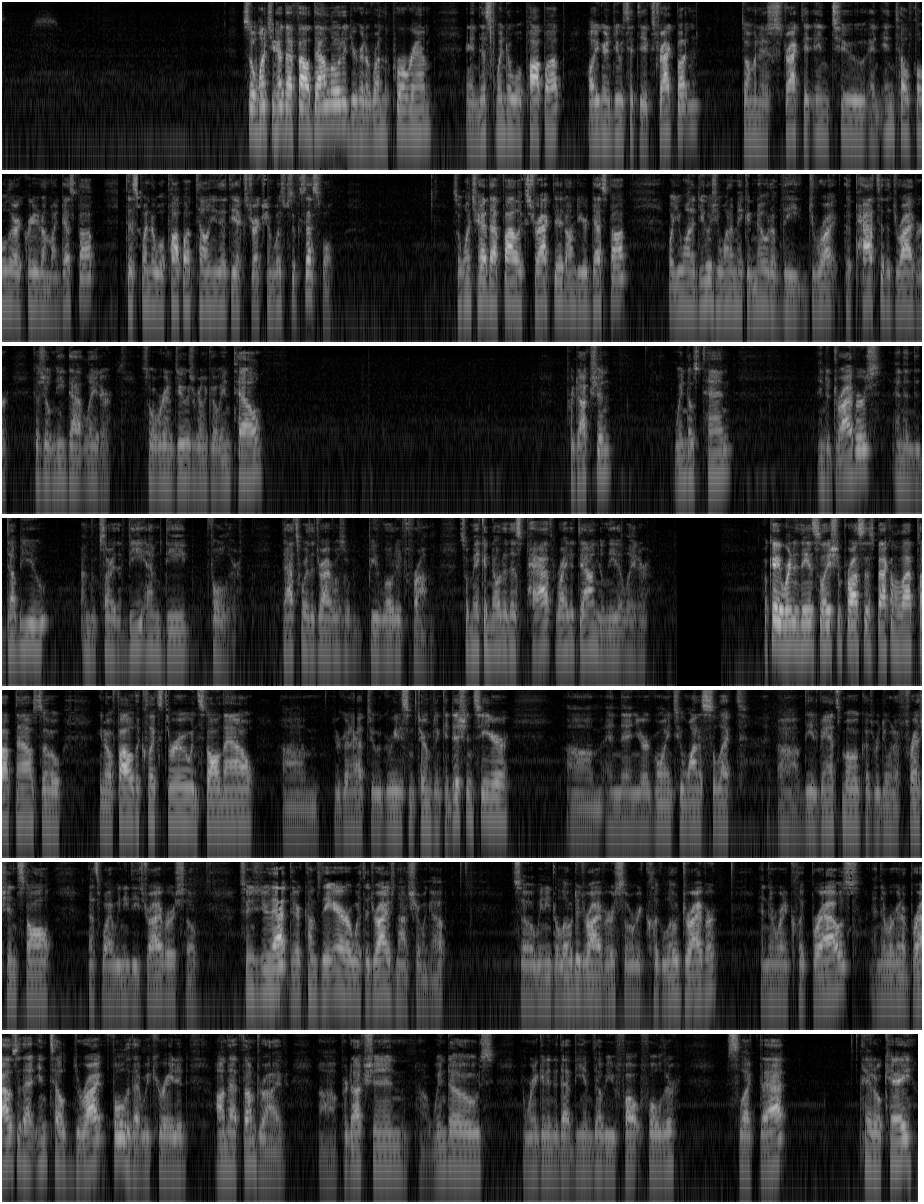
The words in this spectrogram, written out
So once you have that file downloaded, you're going to run the program and this window will pop up. All you're going to do is hit the extract button. So I'm going to extract it into an Intel folder I created on my desktop. This window will pop up telling you that the extraction was successful. So once you have that file extracted onto your desktop, what you want to do is you want to make a note of the drive, the path to the driver because you'll need that later. So what we're going to do is we're going to go Intel, Production, Windows 10, into Drivers, and then the W, I'm sorry, the VMD folder. That's where the drivers will be loaded from. So make a note of this path, write it down, you'll need it later. Okay, we're into the installation process back on the laptop now. So, you know, follow the clicks through, install now. Um, you're going to have to agree to some terms and conditions here. Um, and then you're going to want to select uh, the advanced mode because we're doing a fresh install. That's why we need these drivers. So as soon as you do that, there comes the error with the drives not showing up. So we need to load the drivers. So we're going to click load driver and then we're going to click browse and then we're going to browse to that Intel drive folder that we created on that thumb drive, uh, production, uh, Windows, and we're going to get into that VMD fo folder. Select that, hit OK,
